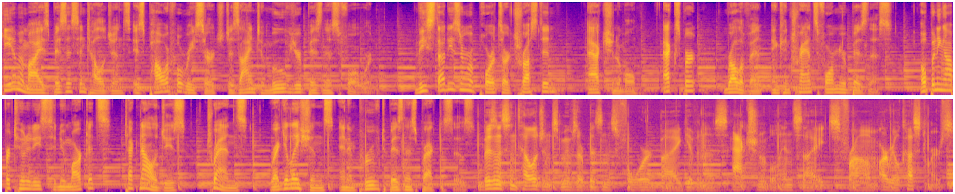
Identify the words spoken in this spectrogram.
PMMI's business intelligence is powerful research designed to move your business forward. These studies and reports are trusted, actionable, expert, relevant, and can transform your business, opening opportunities to new markets, technologies, trends, regulations, and improved business practices. Business intelligence moves our business forward by giving us actionable insights from our real customers.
